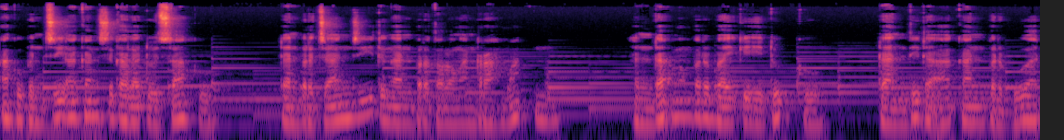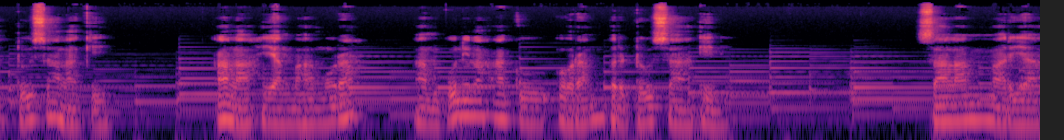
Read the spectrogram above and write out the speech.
Aku benci akan segala dosaku dan berjanji dengan pertolongan rahmatmu hendak memperbaiki hidupku dan tidak akan berbuat dosa lagi. Allah yang maha murah, ampunilah aku orang berdosa ini. Salam Maria,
